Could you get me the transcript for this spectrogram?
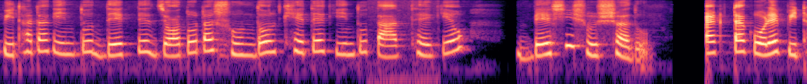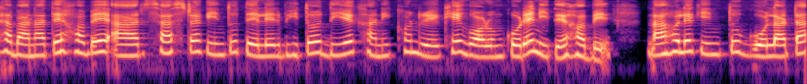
পিঠাটা কিন্তু দেখতে যতটা সুন্দর, খেতে কিন্তু তার থেকেও বেশি সুস্বাদু। একটা করে পিঠা বানাতে হবে আর শাঁসটা কিন্তু তেলের ভিতর দিয়ে খানিক্ষণ রেখে গরম করে নিতে হবে। না হলে কিন্তু গোলাটা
